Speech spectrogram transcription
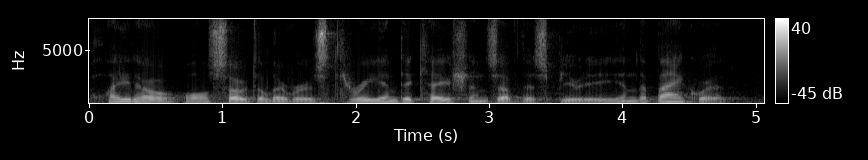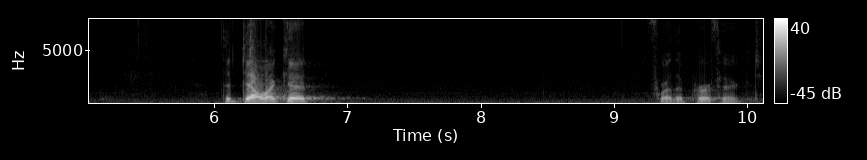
Plato also delivers three indications of this beauty in the banquet the delicate for the perfect,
